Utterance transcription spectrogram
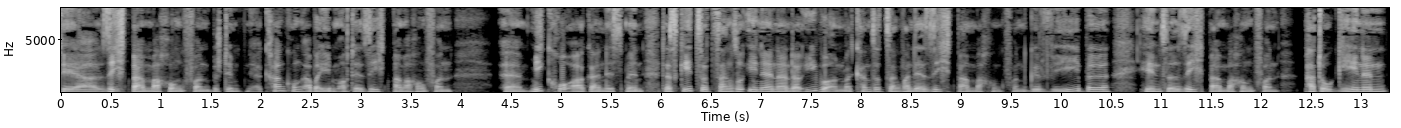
der Sichtbarmachung von bestimmten Erkrankungen, aber eben auch der Sichtbarmachung von äh, Mikroorganismen, das geht sozusagen so ineinander über und man kann sozusagen von der Sichtbarmachung von Gewebe hin zur Sichtbarmachung von pathogenen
